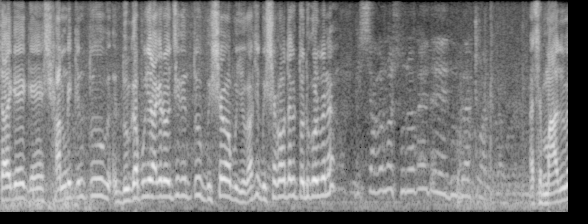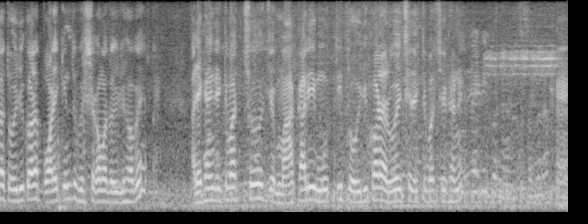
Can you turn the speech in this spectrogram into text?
তার আগে সামনে কিন্তু দুর্গাপুজোর আগে রয়েছে কিন্তু বিশ্বকর্মা পুজো। আচ্ছা বিশ্বকর্মা তাকে তৈরি করবে না? আচ্ছা মা দুর্গা তৈরি করার পরে কিন্তু বিশ্বকর্মা তৈরি হবে। আর এখানে দেখতে পাচ্ছ যে মা কালীর মূর্তি তৈরি করা রয়েছে দেখতে পাচ্ছ এখানে। হ্যাঁ।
